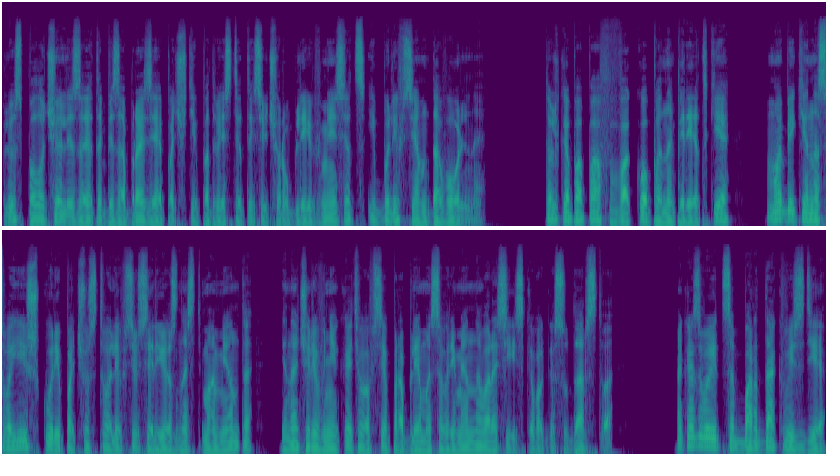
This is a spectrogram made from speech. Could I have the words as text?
Плюс получали за это безобразие почти по 200 тысяч рублей в месяц и были всем довольны. Только попав в окопы на передке, мобики на своей шкуре почувствовали всю серьезность момента и начали вникать во все проблемы современного российского государства. Оказывается, бардак везде,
